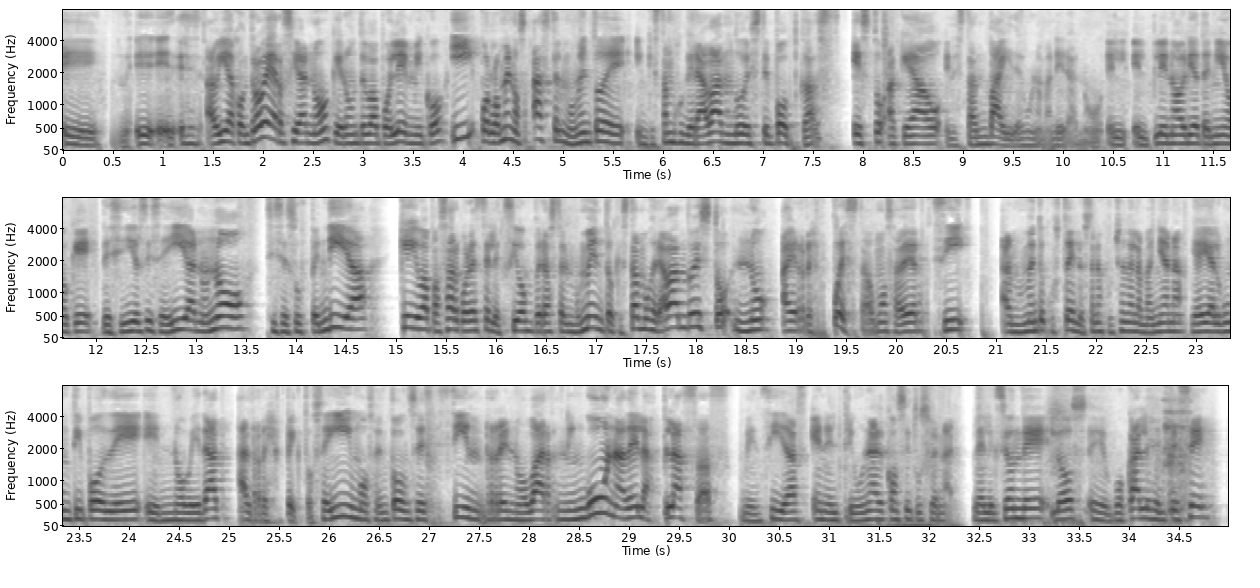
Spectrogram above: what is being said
eh, había controversia, ¿no? Que era un tema polémico, y por lo menos hasta el momento de, en que estamos grabando este podcast, esto ha quedado en stand-by de alguna manera, ¿no? El, el Pleno habría tenido que decidir si seguían o no, si se suspendía, qué iba a pasar con esta elección, pero hasta el momento que estamos grabando esto no hay respuesta. Vamos a ver si al momento que ustedes lo están escuchando en la mañana y hay algún tipo de eh, novedad al respecto. Seguimos entonces sin renovar ninguna de las plazas vencidas en el Tribunal Constitucional. La elección de los eh, vocales del TC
